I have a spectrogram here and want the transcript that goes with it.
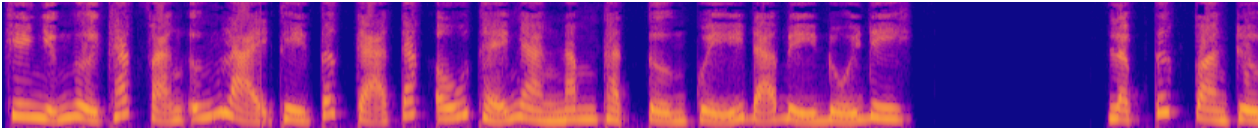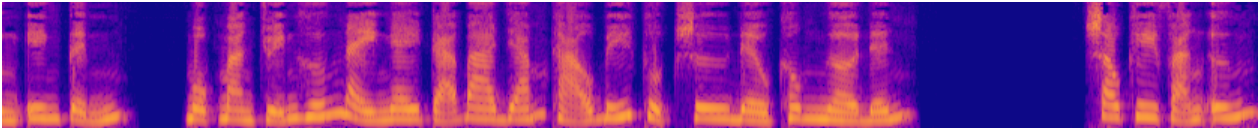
khi những người khác phản ứng lại thì tất cả các ấu thể ngàn năm thạch tượng quỷ đã bị đuổi đi. Lập tức toàn trường yên tĩnh, một màn chuyển hướng này ngay cả ba giám khảo bí thuật sư đều không ngờ đến. Sau khi phản ứng,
